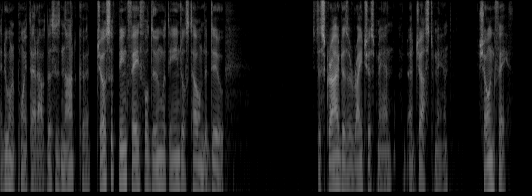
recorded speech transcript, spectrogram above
I do want to point that out. This is not good. Joseph, being faithful, doing what the angels tell him to do, is described as a righteous man, a just man, showing faith.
